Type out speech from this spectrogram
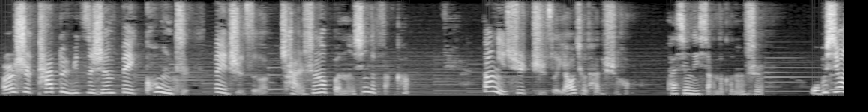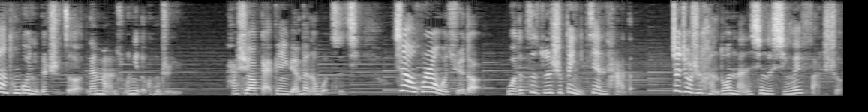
而是他对于自身被控制、被指责产生了本能性的反抗。当你去指责要求他的时候，他心里想的可能是。我不希望通过你的指责来满足你的控制欲，还需要改变原本的我自己，这样会让我觉得我的自尊是被你践踏的，这就是很多男性的行为反射，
